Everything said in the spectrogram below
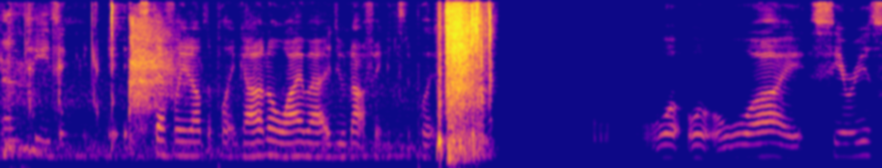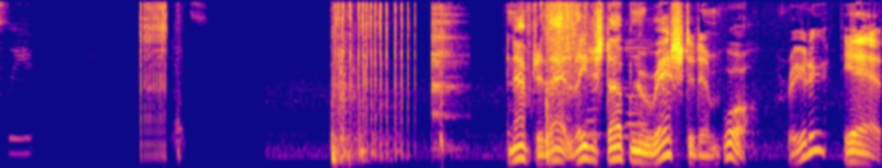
I'm teasing. It's definitely not the plank. I don't know why, but I do not think it's the plank. What? Why? Seriously? Yes. And after that, they just up and arrested him. Whoa, really? Yeah.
